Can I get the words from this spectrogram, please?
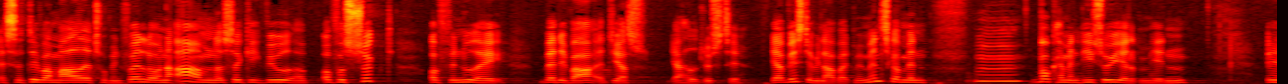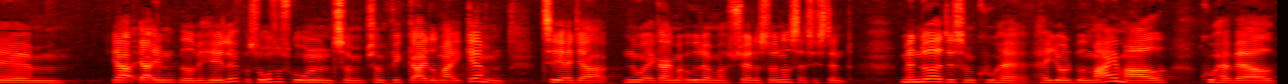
altså, det var meget, jeg tog mine forældre under armen, og så gik vi ud og, og forsøgte at finde ud af, hvad det var, at jeg, jeg havde lyst til. Jeg vidste, jeg ville arbejde med mennesker, men hmm, hvor kan man lige søge hjælpen henne? Øhm, jeg, jeg endte nede ved Helle på Sososkolen, som, som fik guidet mig igennem til, at jeg nu er i gang med at uddanne mig social- og sundhedsassistent. Men noget af det, som kunne have, have hjulpet mig meget, kunne have været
